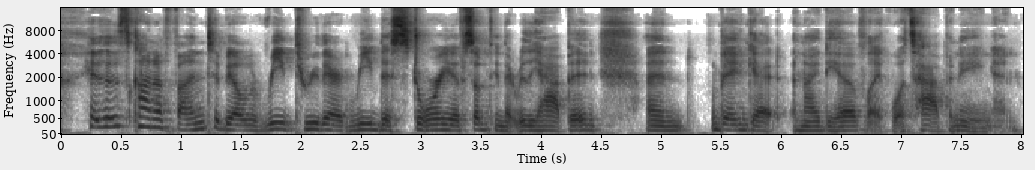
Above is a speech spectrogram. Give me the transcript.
it is kind of fun to be able to read through there and read the story of something that really happened and then get an idea of like what's happening and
